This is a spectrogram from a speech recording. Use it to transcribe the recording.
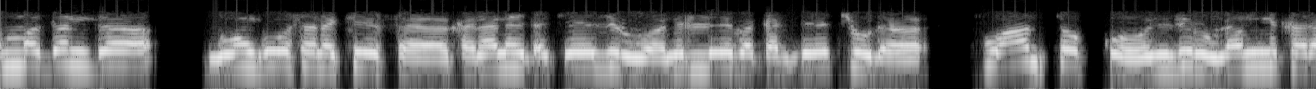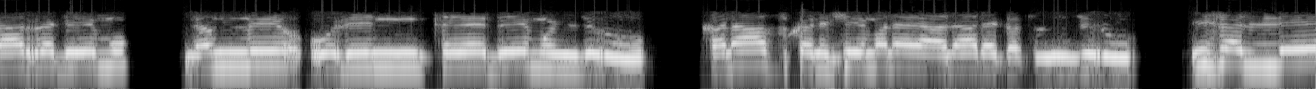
Amma ganda Gongoo sana keessa kanan dhaqee jiru anillee baqadhee jechuudha. Waan tokko hin jiru namni karaarra deemu namni oliin ta'ee deemu hin jiru. Kanaaf kan ishee mana yaalaa dhaqatu hin jiru. Isallee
